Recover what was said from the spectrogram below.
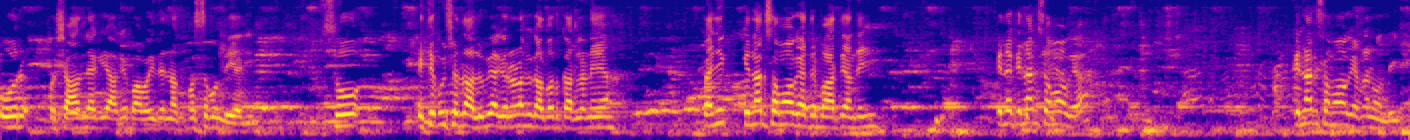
ਔਰ ਪ੍ਰਸ਼ਾਦ ਲੈ ਕੇ ਆ ਕੇ ਬਾਬਾ ਜੀ ਦੇ ਨਤਮਸਤਕ ਹੁੰਦੇ ਆ ਜੀ। ਸੋ ਇੱਥੇ ਕੋਈ ਸ਼ਰਧਾਲੂ ਵੀ ਹੈਗੇ ਉਹਨਾਂ ਨਾਲ ਵੀ ਗੱਲਬਾਤ ਕਰ ਲੈਣੇ ਆ। ਭੈਣ ਜੀ ਕਿੰਨਾ ਕੁ ਸਮਾਂ ਹੋ ਗਿਆ ਦਰਬਾਰ ਤੇ ਆਂਦੇ ਜੀ? ਕਿੰਨਾ ਕਿੰਨਾ ਕੁ ਸਮਾਂ ਹੋ ਗਿਆ? ਕਿੰਨਾ ਕੁ ਸਮਾਂ ਹੋ ਗਿਆ ਤੁਹਾਨੂੰ ਆਉਂਦੇ ਜੀ?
